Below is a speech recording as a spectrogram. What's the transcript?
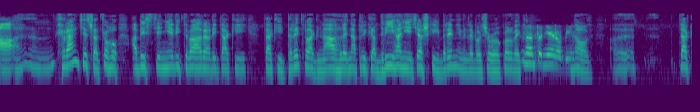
a hm, chránte sa toho, aby ste nevytvárali taký, taký pretlak náhle, napríklad dvíhanie ťažkých bremien, lebo čokoľvek. No to nerobím. No, e, tak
